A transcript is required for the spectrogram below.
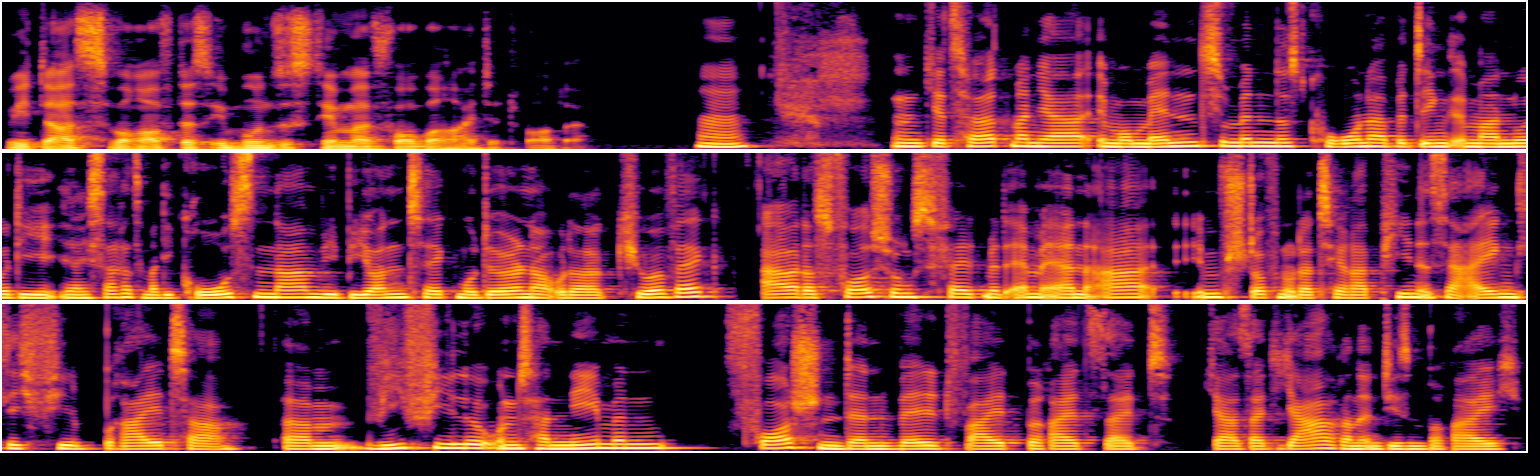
wie das, worauf das Immunsystem mal vorbereitet wurde? Hm. Und jetzt hört man ja im Moment zumindest Corona-bedingt immer nur die, ja, ich sage jetzt mal die großen Namen wie BioNTech, Moderna oder CureVac. Aber das Forschungsfeld mit mRNA-Impfstoffen oder Therapien ist ja eigentlich viel breiter. Ähm, wie viele Unternehmen forschen denn weltweit bereits seit, ja, seit Jahren in diesem Bereich?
